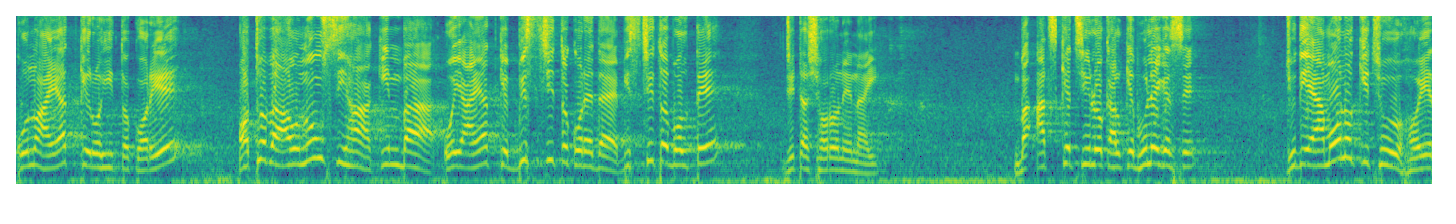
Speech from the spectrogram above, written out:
কোনো আয়াতকে রহিত করে, অথবা সিহা কিংবা ওই আয়াতকে বিস্তৃত করে দেয়, বিস্তৃত বলতে যেটা স্মরণে নাই। বা আজকে ছিল, কালকে ভুলে গেছে। যদি এমনও কিছু হয়ে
